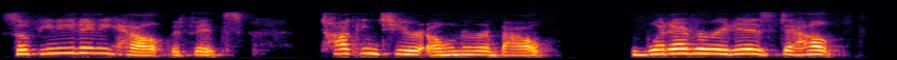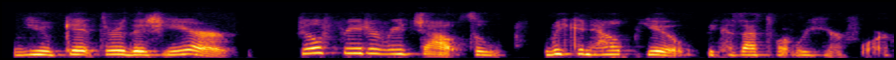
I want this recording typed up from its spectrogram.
So if you need any help, if it's talking to your owner about whatever it is to help you get through this year, feel free to reach out so we can help you because that's what we're here for.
